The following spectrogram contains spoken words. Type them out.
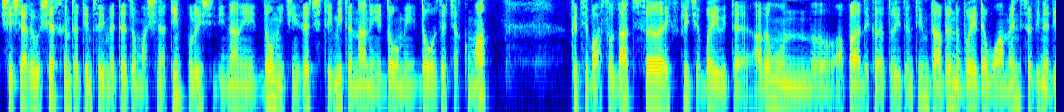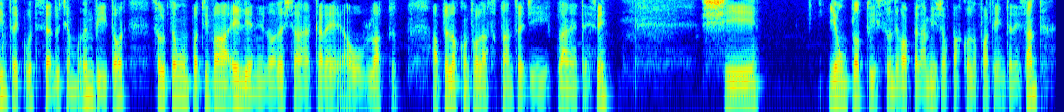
Și ăștia reușesc între timp să inventeze o mașină a timpului și din anii 2050 trimite în anii 2020 acum câțiva soldați să explice, băi, uite, avem un uh, aparat de călătorit în timp, dar avem nevoie de oameni să vină din trecut, să aducem în viitor, să luptăm împotriva alienilor ăștia care au, luat, au preluat control asupra întregii planete, știi? Și e un plot twist undeva pe la mijloc, pe acolo, foarte interesant.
